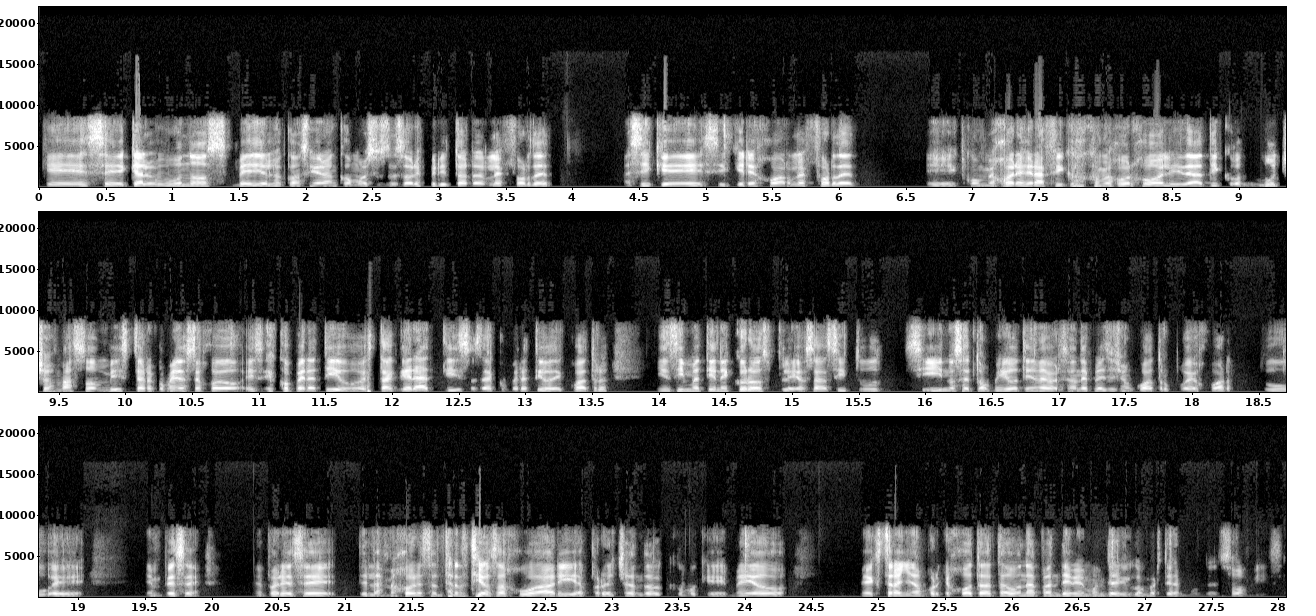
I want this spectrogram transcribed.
que, es, que algunos medios lo consideran como el sucesor espiritual de Left 4 Dead. Así que si quieres jugar Left 4 Dead con mejores gráficos, con mejor jugabilidad y con muchos más zombies, te recomiendo este juego. Es, cooperativo, está gratis, o sea, cooperativo de 4, y encima tiene crossplay. O sea, si tú, si no sé, tu amigo tiene la versión de PlayStation 4, puedes jugar tú en PC me parece de las mejores alternativas a jugar y aprovechando como que medio, extraño porque juego trata de una pandemia mundial que convertía el mundo en zombies.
